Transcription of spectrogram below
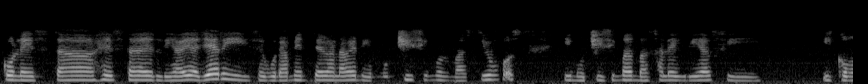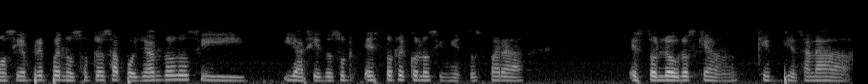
con esta gesta del día de ayer y seguramente van a venir muchísimos más triunfos y muchísimas más alegrías y, y como siempre pues nosotros apoyándolos y, y haciendo estos reconocimientos para estos logros que, que empiezan a,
